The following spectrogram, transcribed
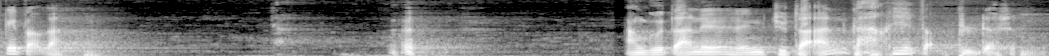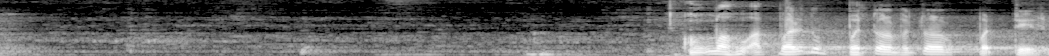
ketok kan? anggotane sing jutaan kakek tak blas. Allahu Akbar itu betul-betul bedir.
